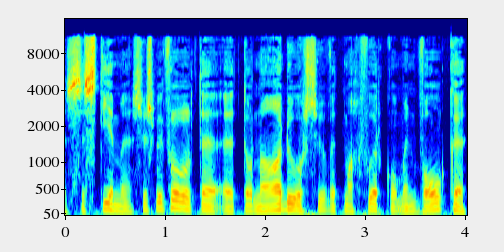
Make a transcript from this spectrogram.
sisteme soos byvoorbeeld 'n uh, tornado of so wat mag voorkom in wolke.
